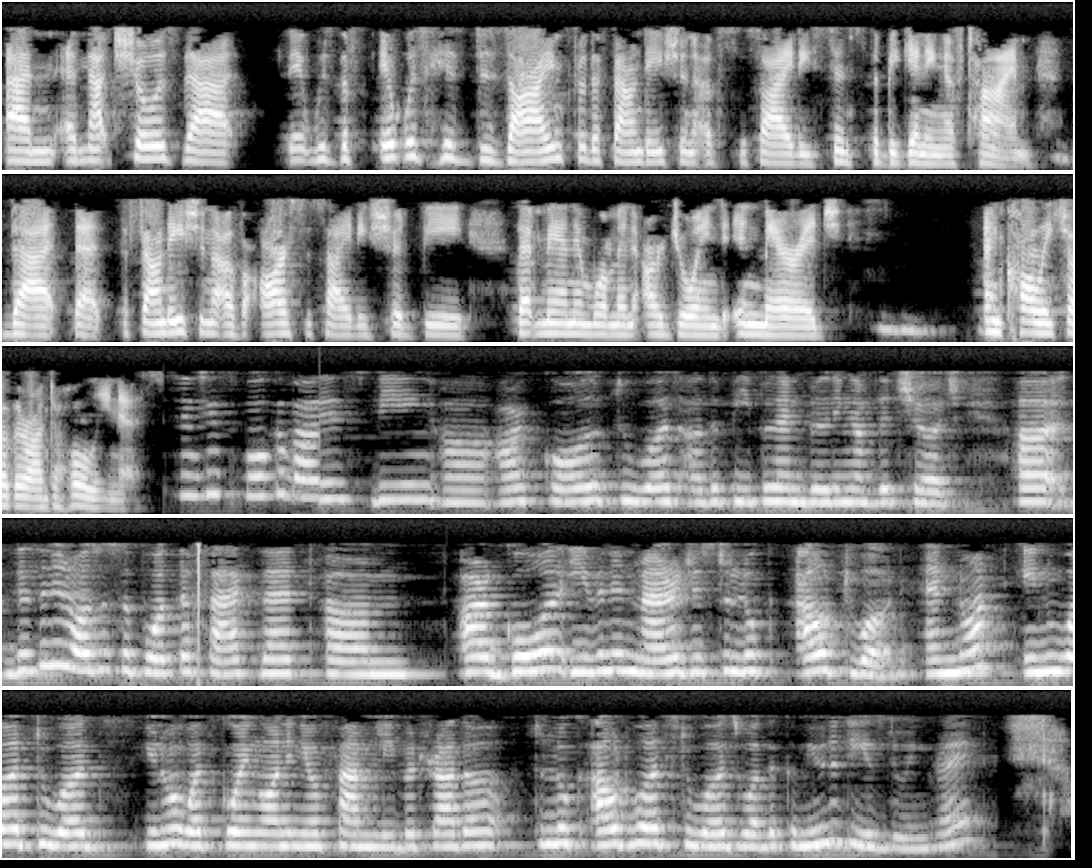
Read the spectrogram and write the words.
And, and that shows that it was the it was his design for the foundation of society since the beginning of time that that the foundation of our society should be that man and woman are joined in marriage mm-hmm. and call each other onto holiness since you spoke about this being uh, our call towards other people and building up the church uh, doesn't it also support the fact that um, our goal even in marriage is to look outward and not inward towards you know what's going on in your family but rather to look outwards towards what the community is doing right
